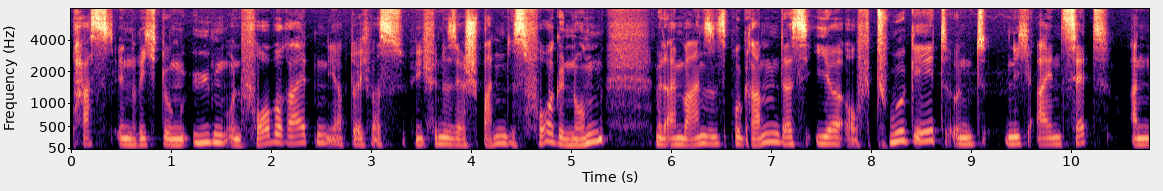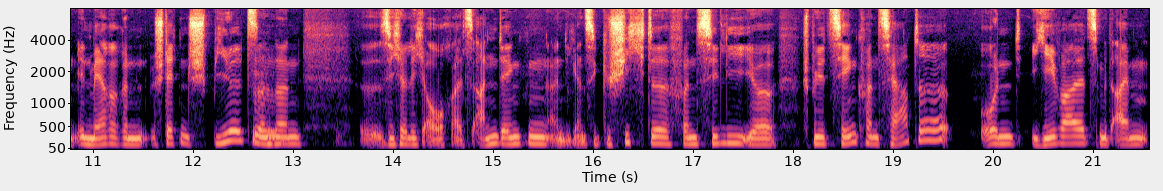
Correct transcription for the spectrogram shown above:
passt in Richtung Üben und Vorbereiten. Ihr habt euch was, wie ich finde, sehr Spannendes vorgenommen mit einem Wahnsinnsprogramm, dass ihr auf Tour geht und nicht ein Set an, in mehreren Städten spielt, mhm. sondern äh, sicherlich auch als Andenken an die ganze Geschichte von Silly. Ihr spielt zehn Konzerte und jeweils mit einem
